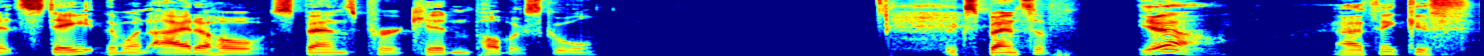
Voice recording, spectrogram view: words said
its state than what Idaho spends per kid in public school. Expensive. yeah, I think if,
